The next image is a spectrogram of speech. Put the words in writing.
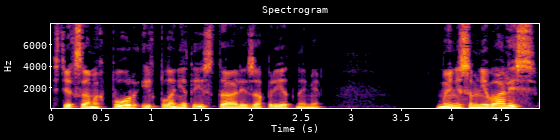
С тех самых пор их планеты и стали запретными. Мы не сомневались,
